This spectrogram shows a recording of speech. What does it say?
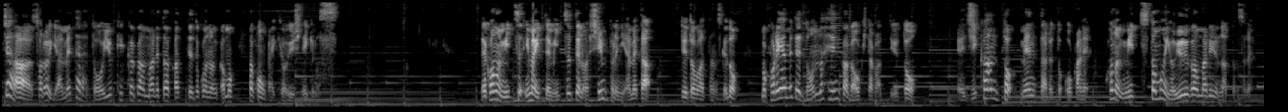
じゃあ、それをやめたらどういう結果が生まれたかっていうところなんかも、まあ、今回共有していきます。で、この3つ、今言った3つっていうのはシンプルにやめたっていうところだったんですけど、まあ、これやめてどんな変化が起きたかっていうと、え時間とメンタルとお金、この3つとも余裕が生まれるようになったんですよね。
